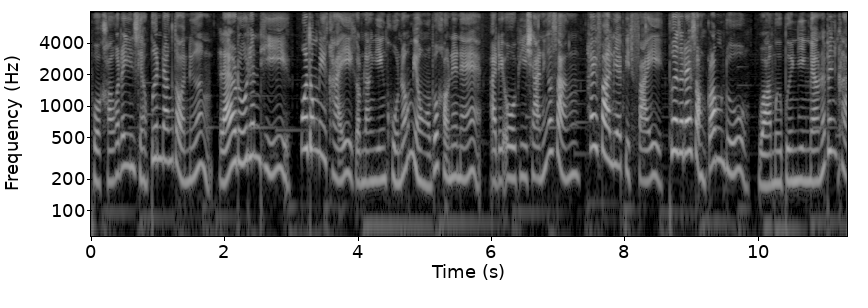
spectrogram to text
พวกเขาก็ได้ยินเสียงปืนดังต่อเนื่อง และรู้ทันทีว่าต้องมีใครกำลังยิงขู่น้องเหมียวของพวกเขาแน่ๆอเดโอพีชานี่ก็สั่งให้ฟาเลียปิดไฟ เพื่อจะได้ส่องกล้องดู ว่ามือปืนยิงแมวนั้นเป็นใคร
